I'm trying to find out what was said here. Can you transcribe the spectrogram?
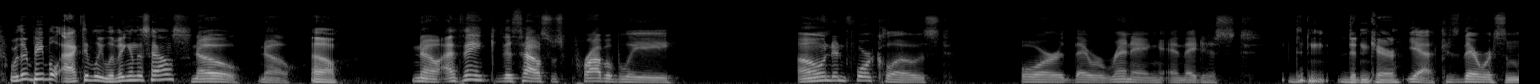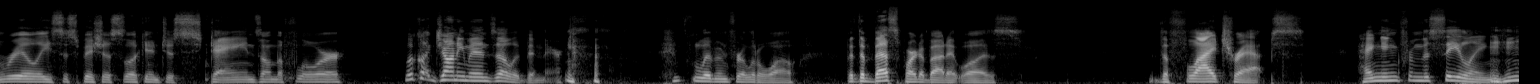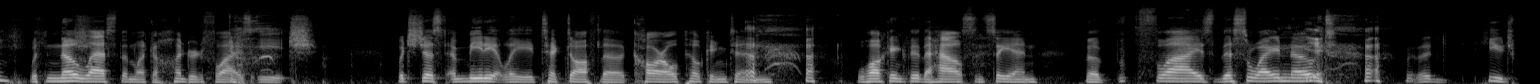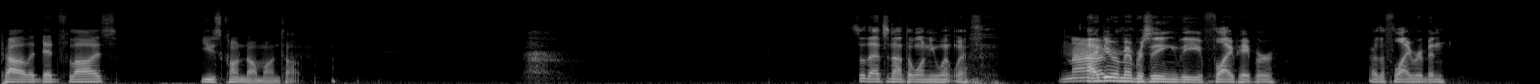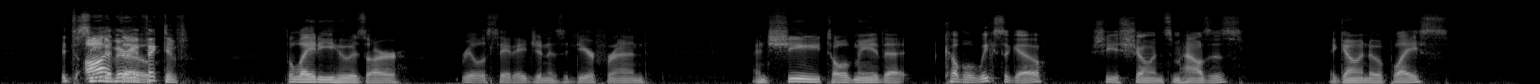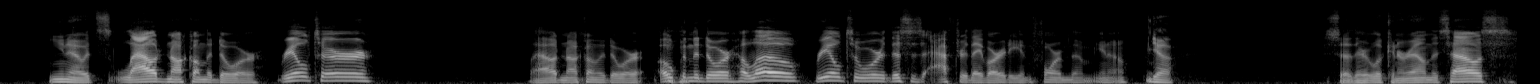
Were there people actively living in this house? no no. Oh, no i think this house was probably owned and foreclosed or they were renting and they just didn't didn't care. yeah because there were some really suspicious looking just stains on the floor looked like johnny manziel had been there living for a little while but the best part about it was the fly traps hanging from the ceiling Mm-hmm. with no less than like a hundred flies each, which just immediately ticked off the Carl Pilkington walking through the house and seeing the flies this way note with a huge pile of dead flies. Use condom on top. So that's not the one you went with. No, I do remember seeing the fly paper or the fly ribbon. It's Seemed odd very though. effective. the lady who is our real estate agent is a dear friend and she told me that a couple of weeks ago she's showing some houses. They go into a place. You know it's loud knock on the door. Realtor. Loud knock on the door. Mm-hmm. Open the door. Hello realtor. This is after they've already informed them you know. Yeah. so they're looking around this house,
